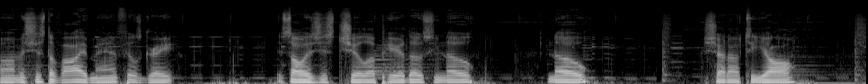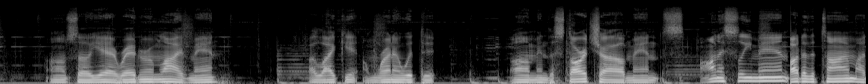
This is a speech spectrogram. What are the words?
Um, it's just a vibe, man. It feels great. It's always just chill up here. Those who know, know. Shout out to y'all. Um, so yeah, Red Room Live, man. I like it. I'm running with it. Um, and the Star Child, man. Honestly, man, a lot of the time, I,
